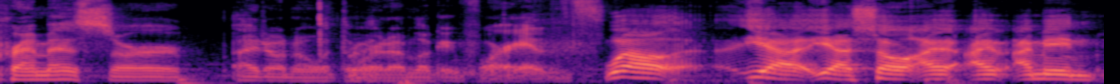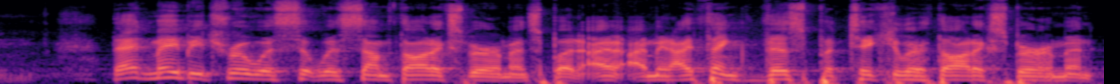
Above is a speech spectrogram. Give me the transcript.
premise or I don't know what the word I'm looking for is. Well, yeah, yeah. So I, I, I mean, that may be true with with some thought experiments, but I, I mean, I think this particular thought experiment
